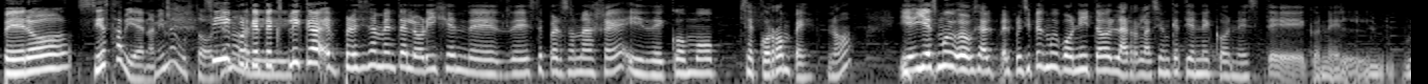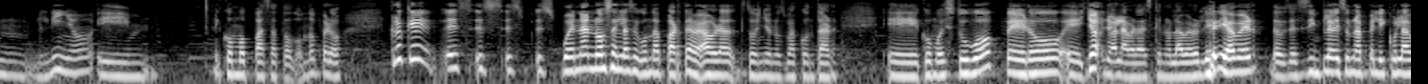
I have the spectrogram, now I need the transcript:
pero sí está bien. A mí me gustó. Sí, no porque te explica eh, precisamente el origen de, de este personaje y de cómo se corrompe, ¿no? Y, y es muy, o sea, al, al principio es muy bonito la relación que tiene con este, con el, mm, el niño y, y cómo pasa todo, ¿no? Pero creo que es, es, es, es buena, no sé la segunda parte, ahora Toño nos va a contar eh, cómo estuvo, pero eh, yo, yo la verdad es que no la volvería a ver, o sea, es simple, es una película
